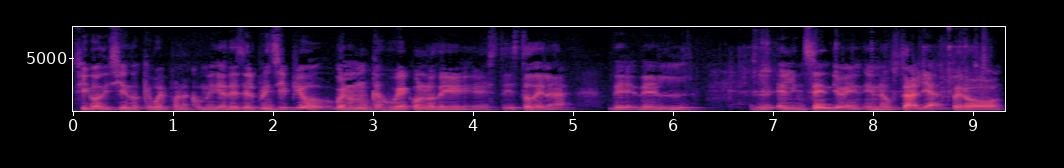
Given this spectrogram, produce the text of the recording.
Sigo diciendo que voy por la comedia. Desde el principio, bueno, nunca jugué con lo de este, esto de la de- del el, incendio en, en Australia, pero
